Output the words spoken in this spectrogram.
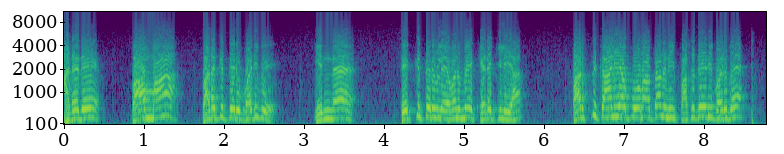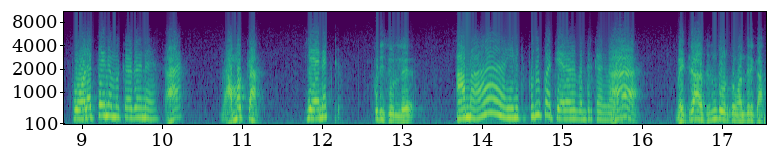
அடடே வாம்மா வடக்கு தெரு வடிவு. என்ன? தெற்கு தெருவுல எவனுமே கிடைக்கலையா? பர்ஸ் காலியா போனா தானே நீ பச தேடி வருவ? பொழப்பே நமக்கு அதானே? நமக்கா? எனக்கு. இப்படி சொல்லு. ஆமா எனக்கு புது பாட்டி யாராவது வந்திருக்காங்களா? மெட்ராஸ்ல இருந்து ஒருத்தன் வந்திருக்கான்?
